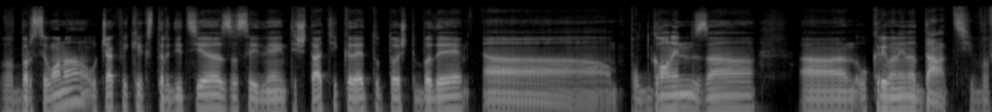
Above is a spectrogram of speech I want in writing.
в Барселона, очаквайки екстрадиция за Съединените щати, където той ще бъде а, подгонен за а, укриване на данъци в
